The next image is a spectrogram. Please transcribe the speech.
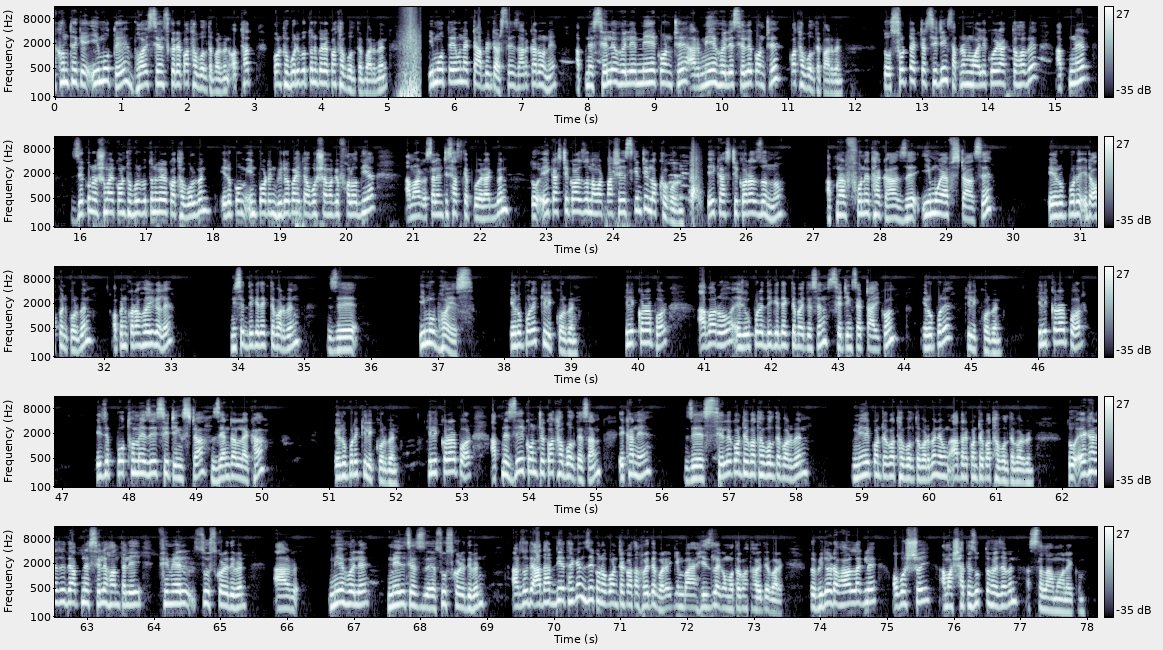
এখন থেকে ইমোতে ভয়েস চেঞ্জ করে কথা বলতে পারবেন, অর্থাৎ কণ্ঠ পরিবর্তন করে কথা বলতে পারবেন। ইমোতে এমন একটা আপডেট আসছে, যার কারণে আপনি ছেলে হইলে মেয়ে কণ্ঠে আর মেয়ে হইলে ছেলে কণ্ঠে কথা বলতে পারবেন। তো ছোট্ট একটা সিটিংস আপনার মোবাইলে করে রাখতে হবে। আপনার যে কোনো সময় কণ্ঠ পরিবর্তন করে কথা বলবেন। এরকম ইম্পর্টেন্ট ভিডিও পাইতে অবশ্যই আমাকে ফলো দিয়ে আমার চ্যানেলটি সাবস্ক্রাইব করে রাখবেন। তো এই কাজটি করার জন্য আমার পাশের স্ক্রিনটি লক্ষ্য করুন। এই কাজটি করার জন্য আপনার ফোনে থাকা যে ইমো অ্যাপসটা আছে এর উপরে এটা ওপেন করবেন। ওপেন করা হয়ে গেলে নিচের দিকে দেখতে পারবেন যে ইমো ভয়েস এর উপরে ক্লিক করবেন। ক্লিক করার পর আবারও এই উপরের দিকে দেখতে পাইতেছেন সেটিংস একটা আইকন এর উপরে ক্লিক করবেন। ক্লিক করার পর এই যে প্রথমে যে সেটিংসটা জেন্ডার লেখা, এর উপরে ক্লিক করবেন। ক্লিক করার পর আপনি যেই কণ্ঠে কথা বলতে চান, এখানে যে ছেলে কণ্ঠে কথা বলতে পারবেন মেয়ে কণ্ঠে কথা বলতে পারবেন এবং আদার কণ্ঠে কথা বলতে পারবেন। তো এখানে যদি আপনি ছেলে হন, তাহলে ফিমেল চুজ করে দিবেন। আর মেয়ে হইলে মেল চুজ করে দিবেন। আর যদি আধার দিয়ে থাকেন, যে কোনো কণ্ঠে কথা হইতে পারে কিংবা হিজলাগের মতো কথা হইতে পারে। তো ভিডিওটা ভালো লাগলে অবশ্যই আমার সাথে যুক্ত হয়ে যাবেন। আসসালামু আলাইকুম।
